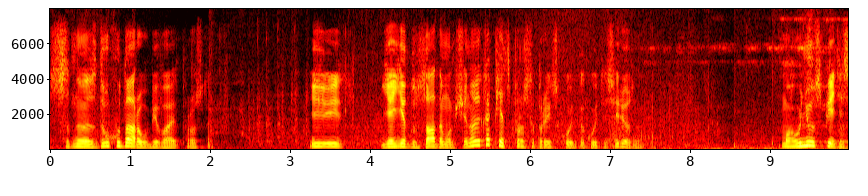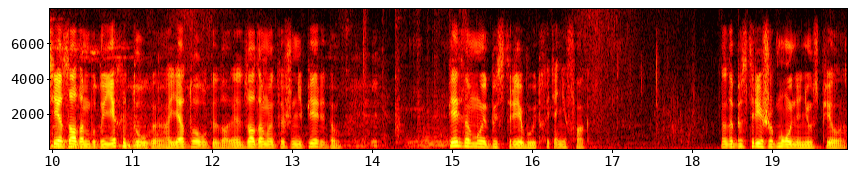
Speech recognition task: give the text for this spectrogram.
С, одной, с двух ударов убивает просто. И я еду задом вообще. Ну это капец просто происходит какой-то, серьезно. Могу не успеть, если я задом буду ехать долго, а я долго, да. Э, Задом это же не передом. Передом мой быстрее будет, хотя не факт. Надо быстрее, чтобы молния не успела.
